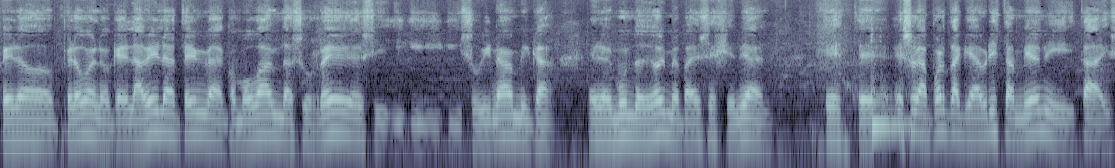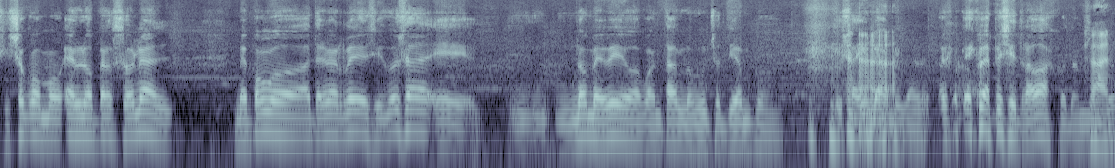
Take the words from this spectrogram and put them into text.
pero, pero bueno, que la vela tenga como banda sus redes y, su dinámica en el mundo de hoy me parece genial. Este, es una puerta que abrís también y, está y si yo como en lo personal me pongo a tener redes y cosas, eh, no me veo aguantando mucho tiempo esa dinámica. Es una especie de trabajo también. Claro,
